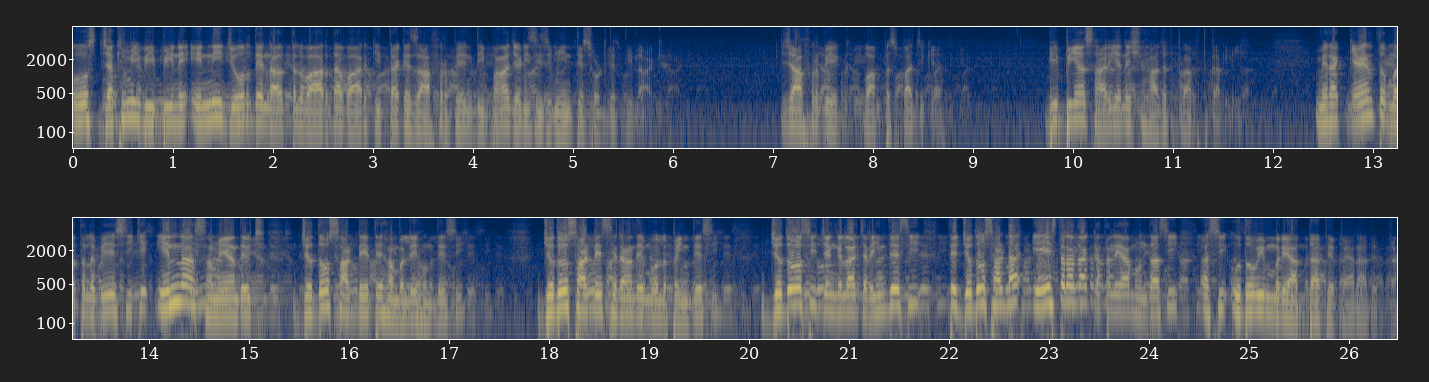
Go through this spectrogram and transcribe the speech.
ਉਸ ਜ਼ਖਮੀ ਬੀਬੀ ਨੇ ਇੰਨੀ ਜ਼ੋਰ ਦੇ ਨਾਲ ਤਲਵਾਰ ਦਾ ਵਾਰ ਕੀਤਾ ਕਿ ਜ਼ਾਫਰ ਬੇਗ ਦੀ ਬਾਹ ਜਿਹੜੀ ਸੀ ਜ਼ਮੀਨ ਤੇ ਸੁੱਟ ਦਿੱਤੀ, ਲਾ ਗਿਆ ਜ਼ਾਫਰ ਬੇਗ ਵਾਪਸ ਭੱਜ ਗਿਆ। ਬੀਬੀਆਂ ਸਾਰੀਆਂ ਨੇ ਸ਼ਹਾਦਤ ਪ੍ਰਾਪਤ ਕਰ ਲਈ। ਮੇਰਾ ਕਹਿਣ ਤੋਂ ਮਤਲਬ ਇਹ ਸੀ ਕਿ ਇਹਨਾਂ ਸਮਿਆਂ ਦੇ ਵਿੱਚ ਜਦੋਂ ਸਾਡੇ ਤੇ ਹਮਲੇ ਹੁੰਦੇ ਸੀ, ਜਦੋਂ ਸਾਡੇ ਸਿਰਾਂ ਦੇ ਮੁੱਲ ਪੈਂਦੇ ਸੀ, ਜਦੋਂ ਅਸੀਂ ਜੰਗਲਾਂ 'ਚ ਰਹਿੰਦੇ ਸੀ ਤੇ ਜਦੋਂ ਸਾਡਾ ਇਸ ਤਰ੍ਹਾਂ ਦਾ ਕਤਲੇਆਮ ਹੁੰਦਾ ਸੀ, ਅਸੀਂ ਉਦੋਂ ਵੀ ਮਰਿਆਦਾ ਤੇ ਪਹਿਰਾ ਦਿੱਤਾ।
